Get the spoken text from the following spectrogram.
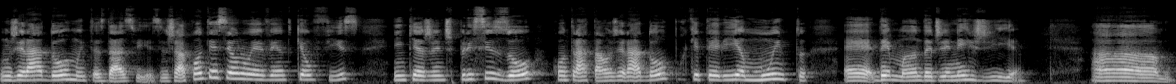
um gerador muitas das vezes. Já aconteceu num evento que eu fiz em que a gente precisou contratar um gerador porque teria muito é, demanda de energia. Ah,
